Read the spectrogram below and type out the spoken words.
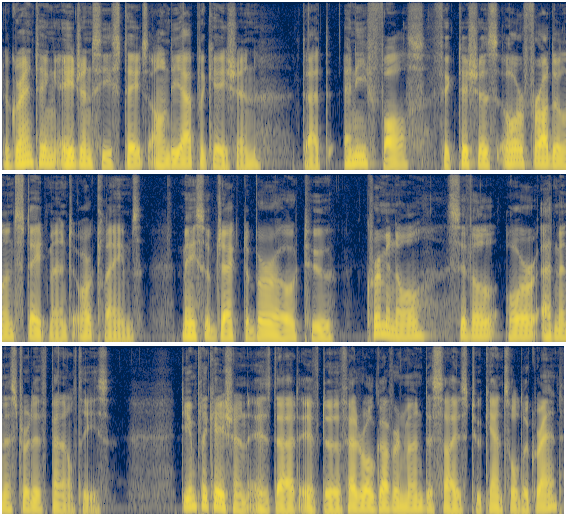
The granting agency states on the application that any false, fictitious, or fraudulent statement or claims may subject the borough to criminal, civil, or administrative penalties. The implication is that if the federal government decides to cancel the grant,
